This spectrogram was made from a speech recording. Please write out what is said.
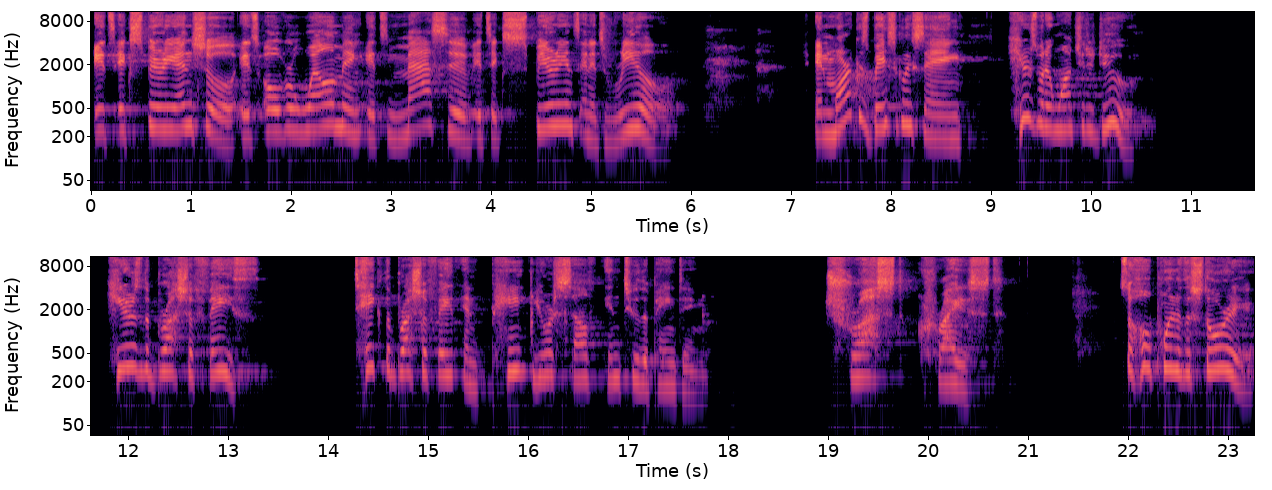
It's experiential, it's overwhelming, it's massive, it's experience, and it's real. And Mark is basically saying, here's what I want you to do. Here's the brush of faith. Take the brush of faith and paint yourself into the painting. Trust Christ. It's the whole point of the story.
